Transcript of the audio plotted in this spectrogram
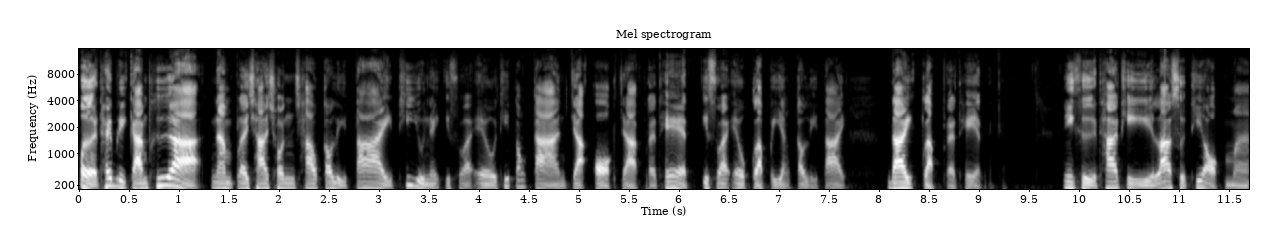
เปิดให้บริการเพื่อนำประชาชนชาวเกาหลีใต้ที่อยู่ในอิสราเอลที่ต้องการจะออกจากประเทศอิสราเอลกลับไปยังเกาหลีใต้ได้กลับประเทศนะครับนี่คือท่าทีล่าสุดที่ออกมา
